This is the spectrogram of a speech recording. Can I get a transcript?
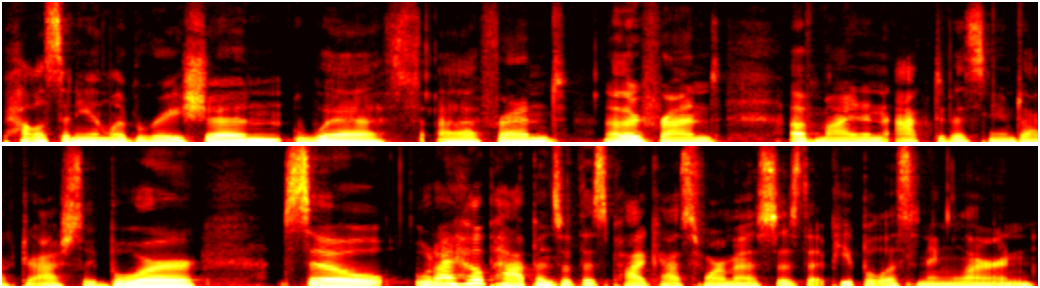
Palestinian liberation with a friend, another friend of mine, an activist named Dr. Ashley Bohrer. So, what I hope happens with this podcast foremost is that people listening learn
